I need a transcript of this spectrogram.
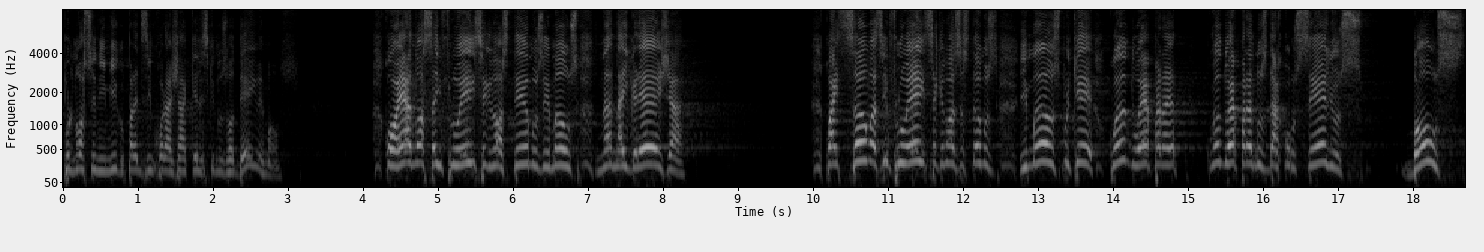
por nosso inimigo para desencorajar aqueles que nos rodeiam, irmãos? Qual é a nossa influência que nós temos, irmãos, na, na igreja? Quais são as influências que nós estamos, irmãos? Porque quando é para quando é para nos dar conselhos bons,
